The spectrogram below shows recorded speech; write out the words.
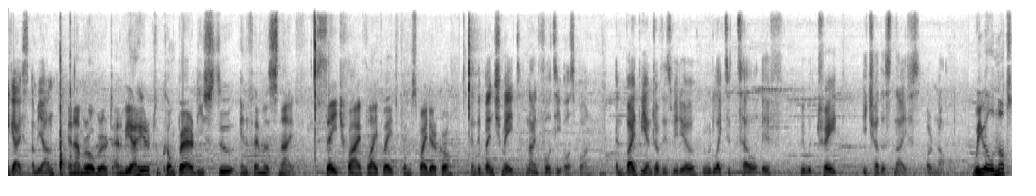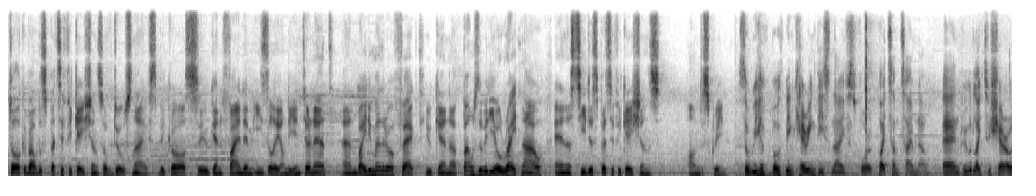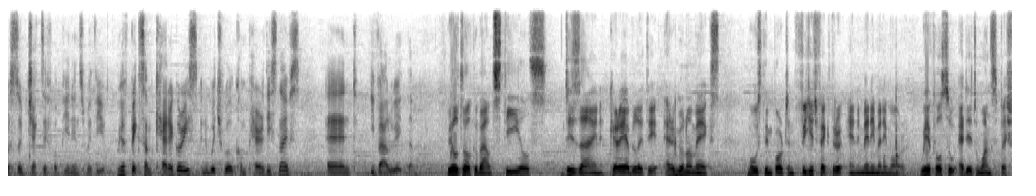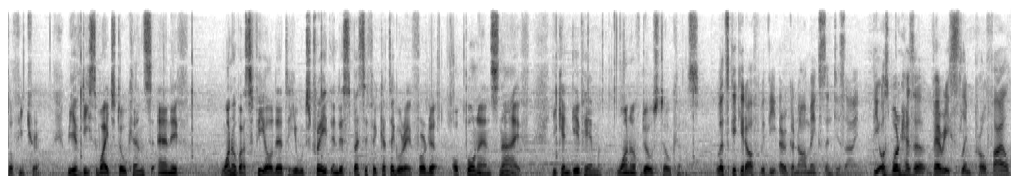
Hey guys, I'm Jan. And I'm Robert, and we are here to compare these two infamous knives. Sage 5 Lightweight from Spyderco and the Benchmade 940 Osborne. And by the end of this video, we would like to tell if we would trade each other's knives or not. We will not talk about the specifications of those knives because you can find them easily on the internet and by the matter of fact you can uh, pause the video right now and uh, see the specifications on the screen. So we have both been carrying these knives for quite some time now and we would like to share our subjective opinions with you. We have picked some categories in which we'll compare these knives and evaluate them. We'll talk about steels, design, carryability, ergonomics, most important fidget factor and many many more. We have also added one special feature. We have these white tokens and if one of us feel that he would trade in this specific category for the opponent's knife, he can give him one of those tokens. Let's kick it off with the ergonomics and design. The Osborne has a very slim profile,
